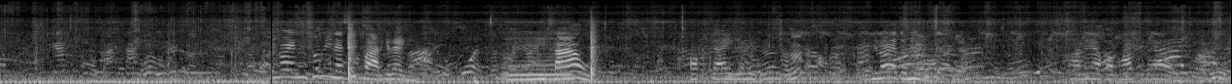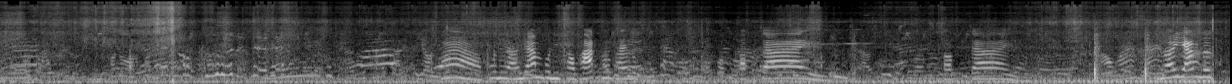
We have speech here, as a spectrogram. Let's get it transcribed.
ส บบาทก็ได้อืมเศร้าขอบใจกันเลยเด้อยี่น้อยตัวนี้มาแล้วเขาพับแล้วว่าผู้นี้ย่ำผู้นี้เขาพักไม่ใช่หรอกขอบใจ ขอบใจยี่น้อยย่ำเลยโดยโดยโดยเด้ออะไร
